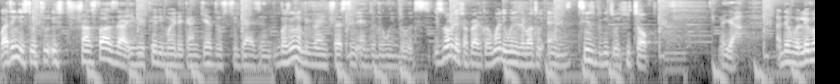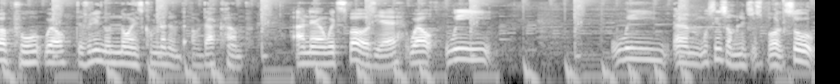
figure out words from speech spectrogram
But I think it's to, it's transfers that if they pay the money, they can get those two guys in. But it's going to be very interesting end of the window. It's, it's not really surprising because when the window is about to end, teams begin to heat up. Yeah. And then with Liverpool, well, there's really no noise coming out of, of that camp. And then with Spurs, yeah, well, we we um we've seen some links with Spurs. So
